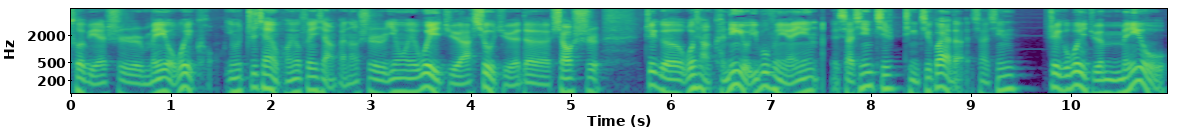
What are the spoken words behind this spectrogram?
特别是没有胃口。因为之前有朋友分享，可能是因为味觉啊、嗅觉的消失，这个我想肯定有一部分原因。小新其实挺奇怪的，小新这个味觉没有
